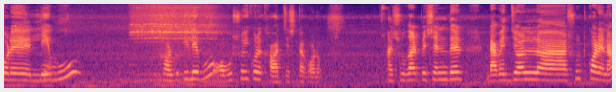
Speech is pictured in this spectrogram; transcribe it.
করে লেবু, শরবতি লেবু অবশ্যই করে খাওয়ার চেষ্টা করো। আর সুগার পেশেন্টদের ডাবের জল শ্যুট করে না,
